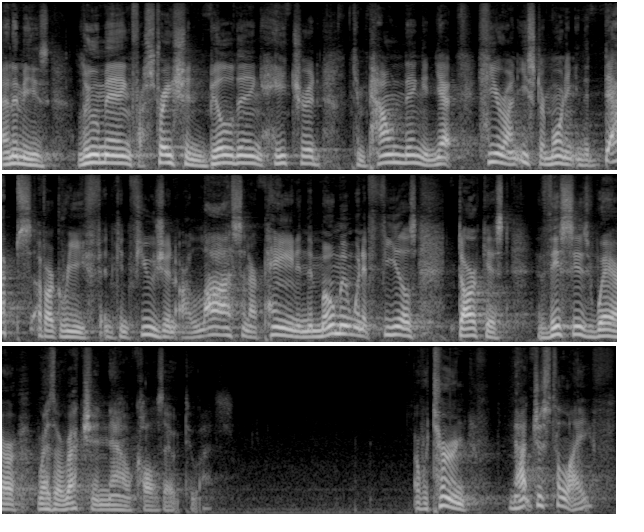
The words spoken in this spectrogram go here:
Enemies looming, frustration building, hatred compounding, and yet here on Easter morning, in the depths of our grief and confusion, our loss and our pain, in the moment when it feels darkest, this is where resurrection now calls out to us. A return not just to life,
